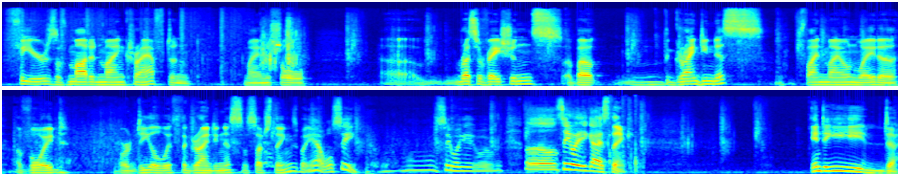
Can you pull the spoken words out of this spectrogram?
fears of modded Minecraft and my initial uh, reservations about the grindiness. Find my own way to avoid or deal with the grindiness of such things. But yeah, we'll see. We'll see what you we'll see what you guys think. Indeed.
